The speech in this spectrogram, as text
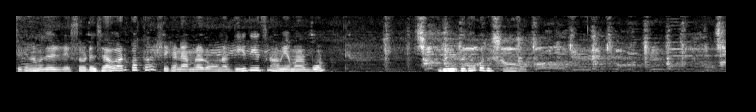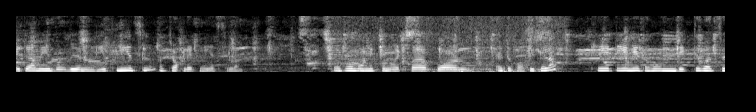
যেখানে আমাদের রেসর্টে যাওয়ার কথা, সেখানে আমরা রওনা দিয়ে দিয়েছিলাম আমি, আমার বোন। ভিউটা দেখো কত সুন্দর। এটা আমি বৌদির জন্য গিফট নিয়েছিলাম আর চকলেট নিয়েছিলাম। তখন অনেকক্ষণ ওয়েট করার পর একটা কফি খেলাম। খেয়ে টিয়ে নিয়ে তখন দেখতে পাচ্ছে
